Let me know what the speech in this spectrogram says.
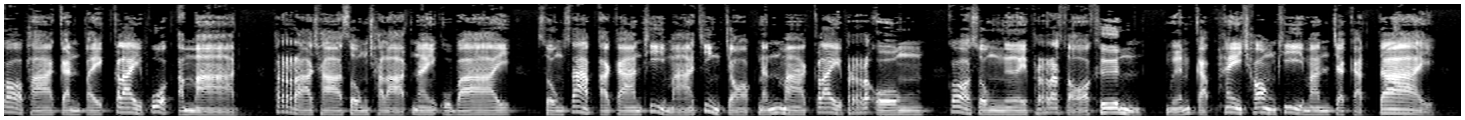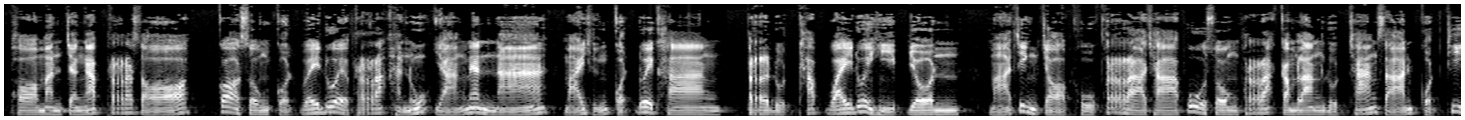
ก็พากันไปใกล้พวกอมาต พระราชาทรงฉลาดในอุบาย ทรงทราบอาการที่หมาจิ้งจอกนั้นมาใกล้พระองค์ ก็ทรงเงยพระศอขึ้น เหมือนกับให้ช่องที่มันจะกัดได้ พอมันจะงับพระศอ ก็ทรงกดไว้ด้วยพระหนุอย่างแน่นหนา หมายถึงกดด้วยคาง ประดุดทับไว้ด้วยหีบยนต์ หมาจิ้งจอกถูกพระราชาผู้ทรงพระกำลังดุดช้างสารกดที่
